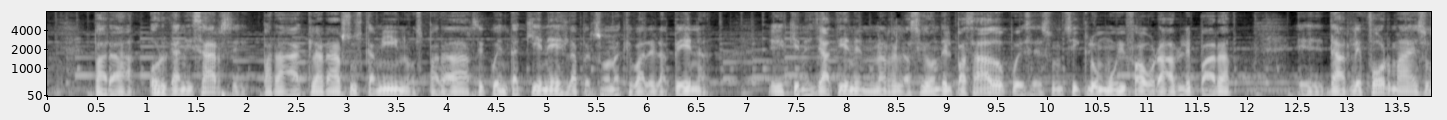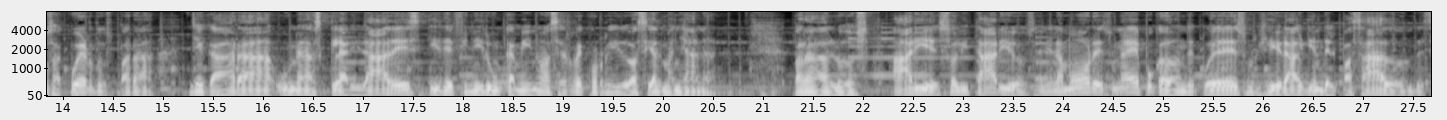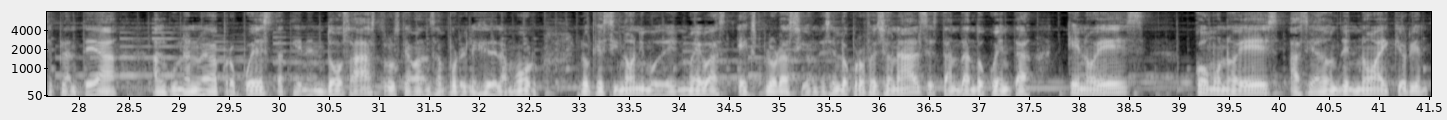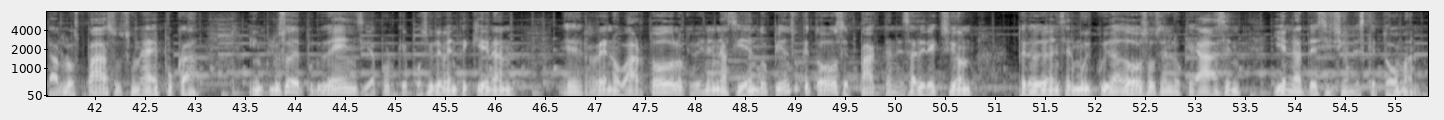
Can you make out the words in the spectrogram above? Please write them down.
para organizarse, para aclarar sus caminos, para darse cuenta quién es la persona que vale la pena. Eh, quienes ya tienen una relación del pasado, pues es un ciclo muy favorable para eh, darle forma a esos acuerdos, para llegar a unas claridades y definir un camino a ser recorrido hacia el mañana. Para los Aries solitarios en el amor es una época donde puede surgir alguien del pasado, donde se plantea alguna nueva propuesta. Tienen dos astros que avanzan por el eje del amor, lo que es sinónimo de nuevas exploraciones. En lo profesional se están dando cuenta que no es, cómo no es, hacia dónde no hay que orientar los pasos. Una época incluso de prudencia, porque posiblemente quieran eh, renovar todo lo que vienen haciendo. Pienso que todo se pacta en esa dirección pero deben ser muy cuidadosos en lo que hacen y en las decisiones que toman.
